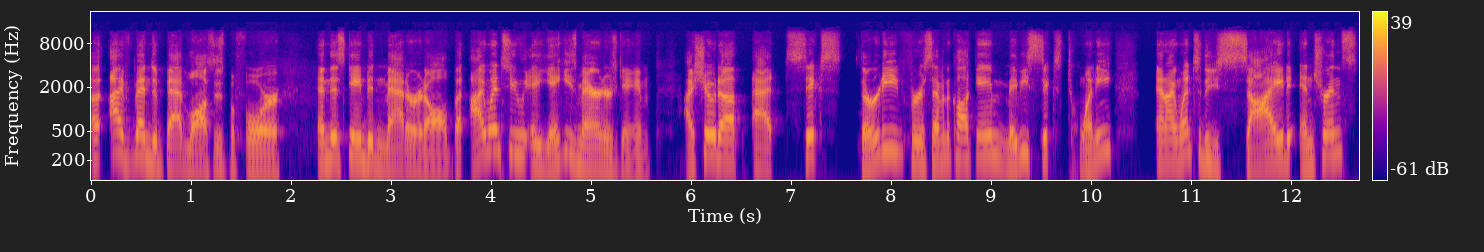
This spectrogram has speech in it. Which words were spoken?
uh, I've been to bad losses before and this game didn't matter at all. But I went to a Yankees Mariners game. I showed up at six thirty for a seven o'clock game, maybe six twenty, and I went to the side entrance.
